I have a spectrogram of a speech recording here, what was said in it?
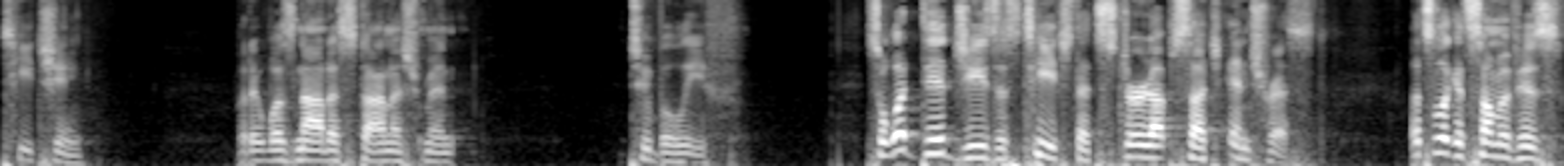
teaching, but it was not astonishment to belief. So, what did Jesus teach that stirred up such interest? Let's look at some of his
